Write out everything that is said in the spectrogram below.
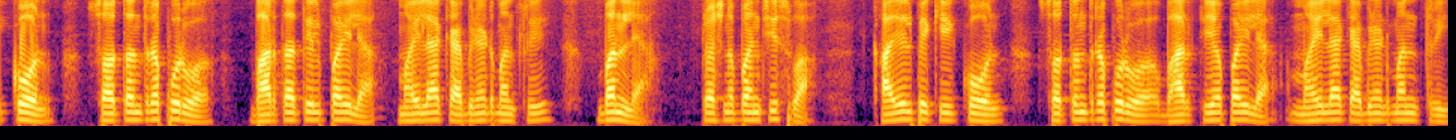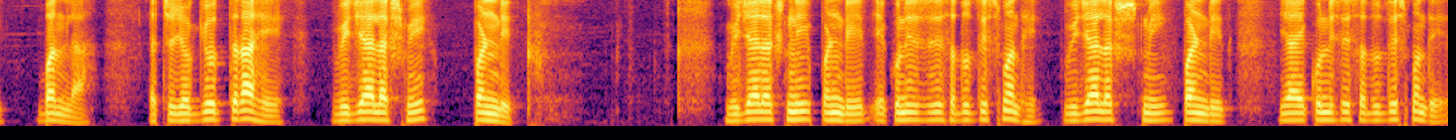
कोण स्वातंत्र्यपूर्व भारतातील पहिल्या महिला कॅबिनेट मंत्री बनल्या? प्रश्न पंचवीसवा. खालीलपैकी कोण स्वातंत्र्यपूर्व भारतीय पहिल्या महिला कॅबिनेट मंत्री बनल्या याचे योग्य उत्तर आहे विजयालक्ष्मी पंडित. विजयालक्ष्मी पंडित एकोणीसशे सदोतीसमध्ये विजयालक्ष्मी पंडित या एकोणीसशे सदोतीसमध्ये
